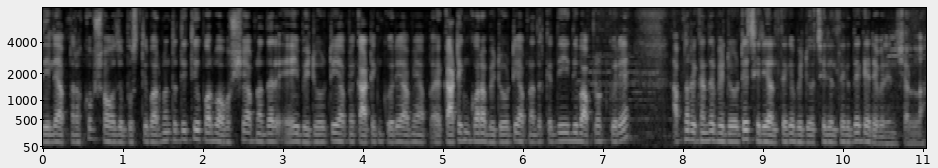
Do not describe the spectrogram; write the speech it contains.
দিলে আপনারা খুব সহজে বুঝতে পারবেন। তো দ্বিতীয় পর্ব অবশ্যই আপনাদের এই ভিডিওটি আমি কাটিং করে আমি কাটিং করা ভিডিওটি আপনাদেরকে দিয়ে দিব আপলোড করে। আপনারা এখান থেকে ভিডিওটি সিরিয়াল থেকে ভিডিও সিরিয়াল থেকে দেখে নেবেন ইনশাল্লাহ।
